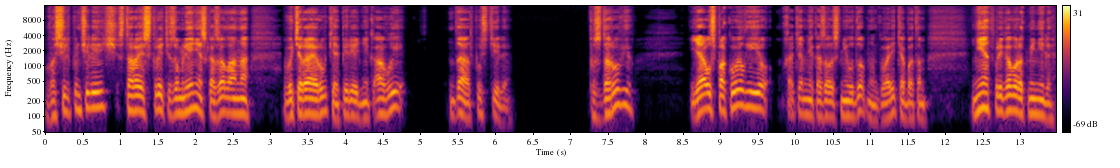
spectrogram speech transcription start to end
Василий Пантелеич, стараясь скрыть изумление, сказала она, вытирая руки о передник. А вы... Да, отпустили. По здоровью? Я успокоил ее, хотя мне казалось неудобным говорить об этом. Нет, приговор отменили.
